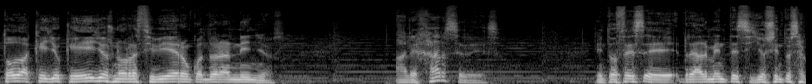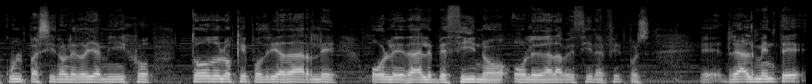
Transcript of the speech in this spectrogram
todo aquello que ellos no recibieron cuando eran niños. Alejarse de eso. Entonces, eh, realmente si yo siento esa culpa, si no le doy a mi hijo todo lo que podría darle, o le da el vecino, o le da la vecina, en fin, pues eh, realmente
